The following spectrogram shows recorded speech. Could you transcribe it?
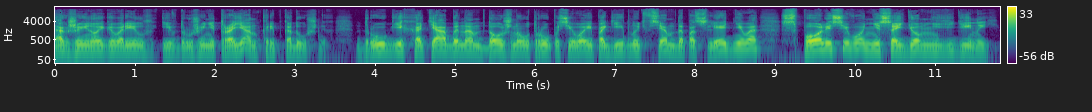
Также иной говорил и в дружине троян крепкодушных, «Други, хотя бы нам должно у трупа сего и погибнуть всем до последнего, с поля сего не сойдем ни единый».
